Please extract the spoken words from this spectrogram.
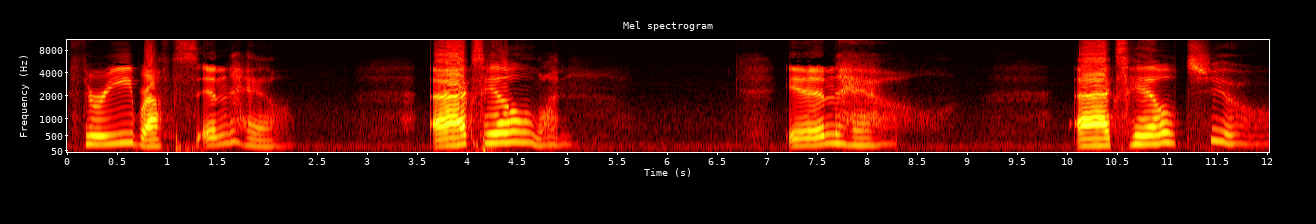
Three breaths. Inhale. Exhale. One. Inhale. Exhale, two.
